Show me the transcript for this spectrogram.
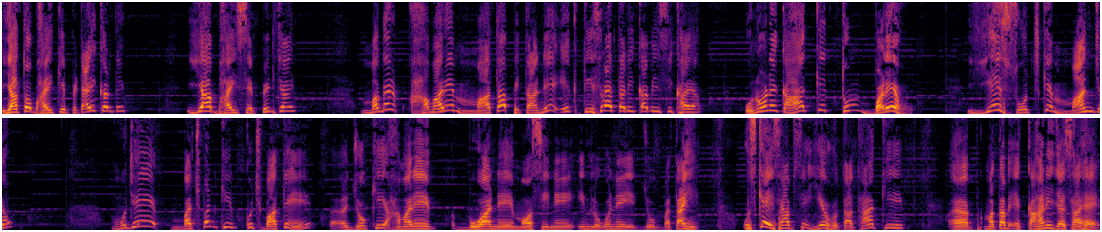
या तो भाई की पिटाई कर दे, या भाई से पिट जाए, मगर हमारे माता पिता ने एक तीसरा तरीका भी सिखाया। उन्होंने कहा कि तुम बड़े हो, ये सोच के मान जाओ। मुझे बचपन की कुछ बातें जो कि हमारे बुआ ने मौसी ने इन लोगों ने जो बताई उसके हिसाब से ये होता था कि आ, मतलब एक कहानी जैसा है।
